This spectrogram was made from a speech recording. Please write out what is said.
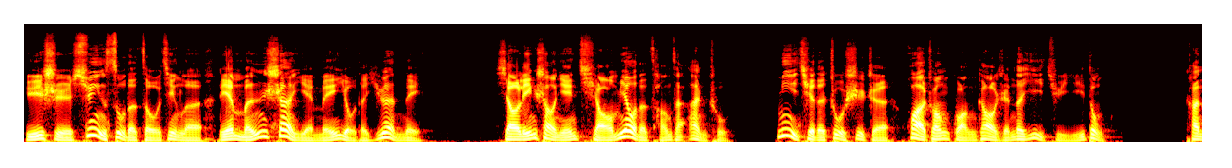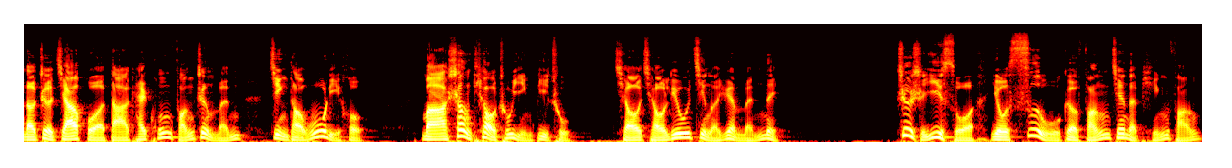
于是迅速地走进了连门扇也没有的院内。小林少年巧妙地藏在暗处，密切地注视着化妆广告人的一举一动。看到这家伙打开空房正门进到屋里后，马上跳出隐蔽处，悄悄溜进了院门内。这是一所有四五个房间的平房，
